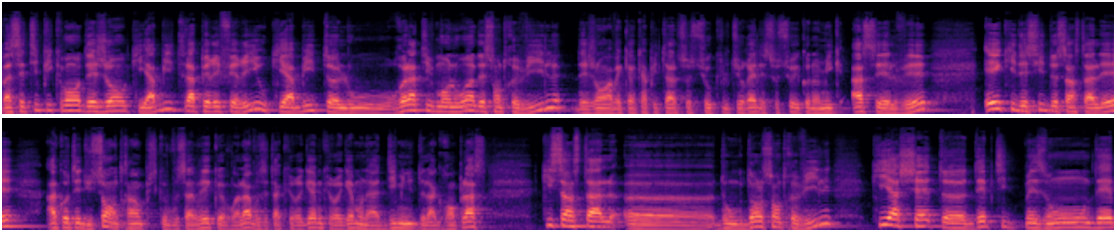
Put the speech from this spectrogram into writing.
Bah, C'est typiquement des gens qui habitent la périphérie ou qui habitent relativement loin des centres-villes, des gens avec un capital socio-culturel et socio-économique assez élevé, et qui décident de s'installer à côté du centre, hein, puisque vous savez que voilà, vous êtes à Kuregem, Kuregem, on est à 10 minutes de la Grand Place, qui s'installent euh, donc dans le centre-ville, qui achètent euh, des petites maisons, des,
